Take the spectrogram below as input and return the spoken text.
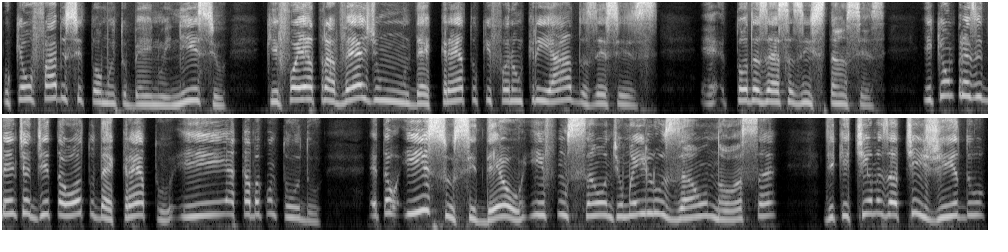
Porque o Fábio citou muito bem no início que foi através de um decreto que foram criados esses, eh, todas essas instâncias e que um presidente edita outro decreto e acaba com tudo. Então, isso se deu em função de uma ilusão nossa de que tínhamos atingido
